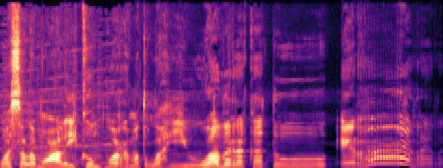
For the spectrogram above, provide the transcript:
Wassalamualaikum warahmatullahi wabarakatuh. Er, er, er.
